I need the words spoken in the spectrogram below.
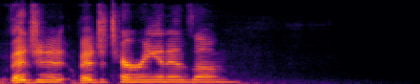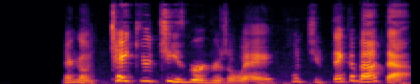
veg- vegetarianism. They're going, take your cheeseburgers away. What do you think about that?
